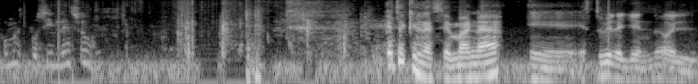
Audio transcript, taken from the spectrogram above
¿Cómo es posible eso? Fíjate que en la semana eh, estuve leyendo el,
